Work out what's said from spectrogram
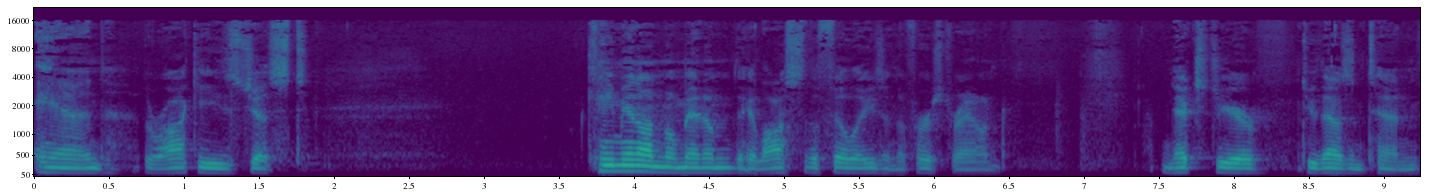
And the Rockies just came in on momentum. They lost to the Phillies in the first round. Next year, 2010,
